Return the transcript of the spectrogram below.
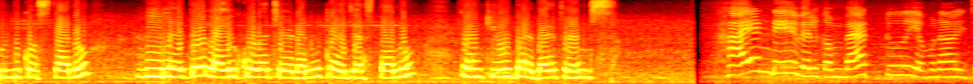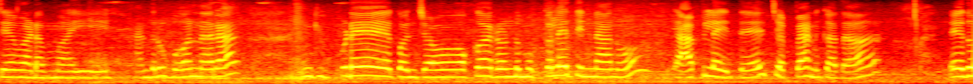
ముందుకు వస్తాను. వీలైతే లైవ్ కూడా చేయడానికి ట్రై చేస్తాను. Thank you. Bye bye friends. Hi అండి. Welcome back to Yamuna Vijayawada అమ్మాయి. అందరూ బాగున్నారా? ఇంక ఇప్పుడే కొంచెం ఒక రెండు ముక్కలే తిన్నాను. యాపిల్ అయితే చెప్పాను కదా ఏదో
